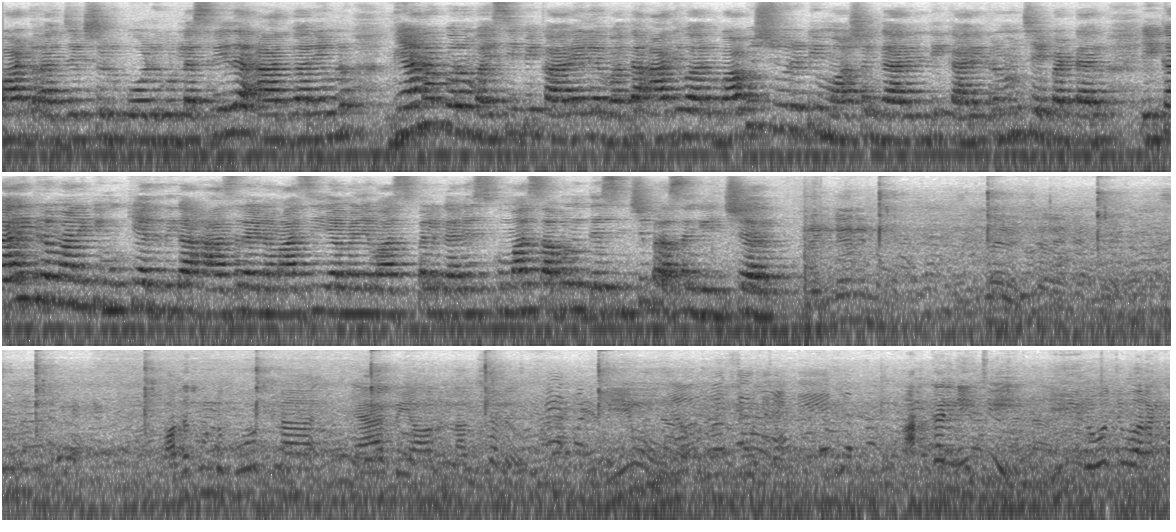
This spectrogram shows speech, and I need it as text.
వార్డు అధ్యక్షుడు కోడిగుడ్ల శ్రీధర్ ఆధ్వర్యంలో జ్ఞానాపురం వైసీపీ కార్యాలయం వద్ద ఆదివారం బాబు షూరిటీ మోషన్ గ్యారంటీ కార్యక్రమం చేపట్టారు. ఈ కార్యక్రమానికి ముఖ్య అతిథిగా హాజరైన మాజీ ఎమ్మెల్యే వాసుపల్లి గణేష్ కుమార్ సభను ఉద్దేశించి ప్రసంగించారు. పదకొండు కోట్ల యాభై ఆరు లక్షలు మేము అక్కడి నుంచి ఈ రోజు వరక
